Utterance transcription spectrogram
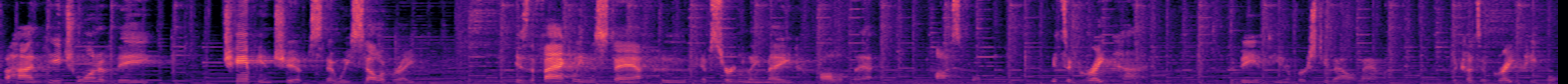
behind each one of the championships that we celebrate is the faculty and the staff who have certainly made all of that possible. It's a great time to be at the University of Alabama because of great people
